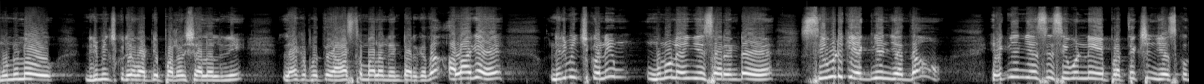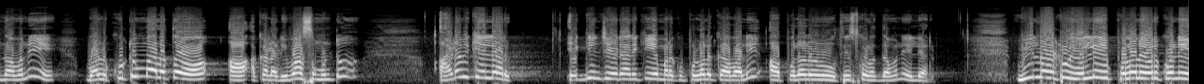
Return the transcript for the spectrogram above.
మునులు నిర్మించుకునే వాటిని పర్ణశాలలని లేకపోతే ఆశ్రమాలని అంటారు కదా. అలాగే నిర్మించుకొని మునులు ఏం చేశారంటే శివుడికి యజ్ఞం చేద్దాం యజ్ఞం చేసి శివుణ్ణి ప్రత్యక్షం చేసుకుందామని వాళ్ళ కుటుంబాలతో అక్కడ నివాసం ఉంటూ అడవికి వెళ్ళారు. యజ్ఞం చేయడానికి మనకు పుల్లలు కావాలి ఆ పుల్లలను తీసుకొని వద్దామని వెళ్ళారు. వీళ్ళు అటు వెళ్ళి పుల్లలు ఏరుకొని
